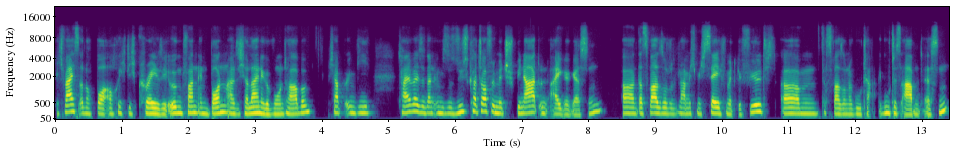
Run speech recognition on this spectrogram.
ich weiß auch noch, boah, auch richtig crazy. Irgendwann in Bonn, als ich alleine gewohnt habe, ich habe irgendwie teilweise dann irgendwie so Süßkartoffeln mit Spinat und Ei gegessen. Äh, das war so, da habe ich mich safe mitgefühlt. Ähm, das war so ein gute, gutes Abendessen.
